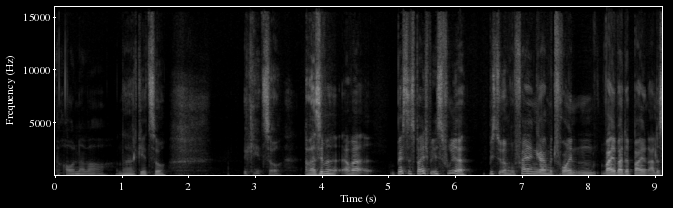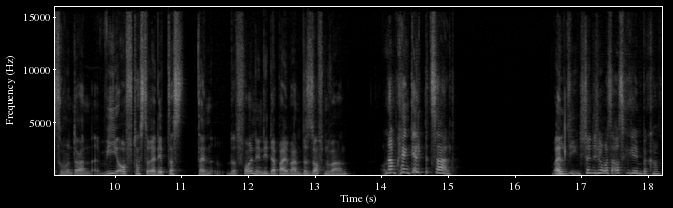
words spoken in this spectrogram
Frauen aber auch. Na, geht so. Geht so. Aber sind wir, aber bestes Beispiel ist früher. Bist du irgendwo feiern gegangen mit Freunden, Weiber dabei und alles drum und dran. Wie oft hast du erlebt, dass deine Freundinnen, die dabei waren, besoffen waren und haben kein Geld bezahlt? Weil die ständig irgendwas ausgegeben bekommen.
